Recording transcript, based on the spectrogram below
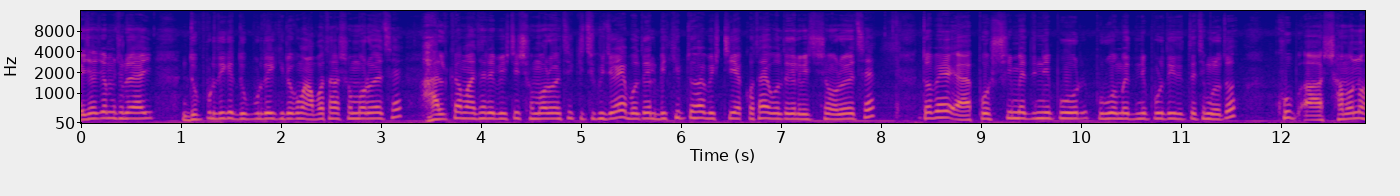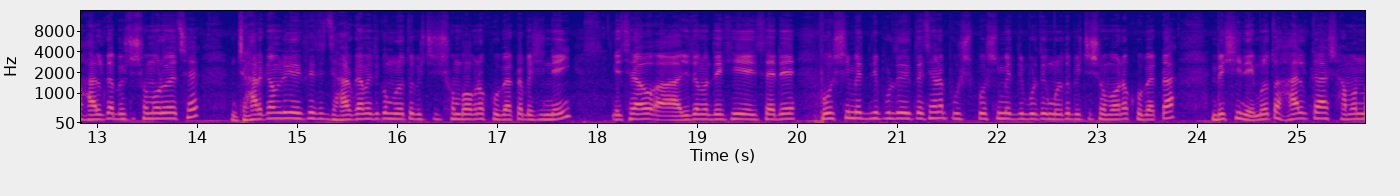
এছাড়া যেমন চলে যাই, দুপুর দিকে দুপুর দিকে কীরকম আবহাওয়া সম্ভব রয়েছে? হালকা মাঝারি বৃষ্টির সময় রয়েছে কিছু কিছু জায়গায়। বলতে গেলে বিক্ষিপ্তভাবে বৃষ্টি এক কথায় বলতে গেলে বৃষ্টির সময় রয়েছে। তবে পশ্চিম মেদিনীপুর, পূর্ব মেদিনীপুর দিকে দেখতেছি মূলত খুব সামান্য হালকা বৃষ্টির সম্ভব রয়েছে। ঝাড়গ্রাম দিকে দেখতে পাচ্ছি, ঝাড়গ্রামের দিকে মূলত বৃষ্টির সম্ভাবনা খুব একটা বেশি নেই। এছাড়াও যদি আমরা দেখি এই সাইডে পশ্চিম মেদিনীপুর দিকে দেখতে পাচ্ছি না পশ্চিম মেদিনীপুর দিকে মূলত বৃষ্টির সম্ভাবনা খুব একটা বেশি নেই। মূলত হালকা, সামান্য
